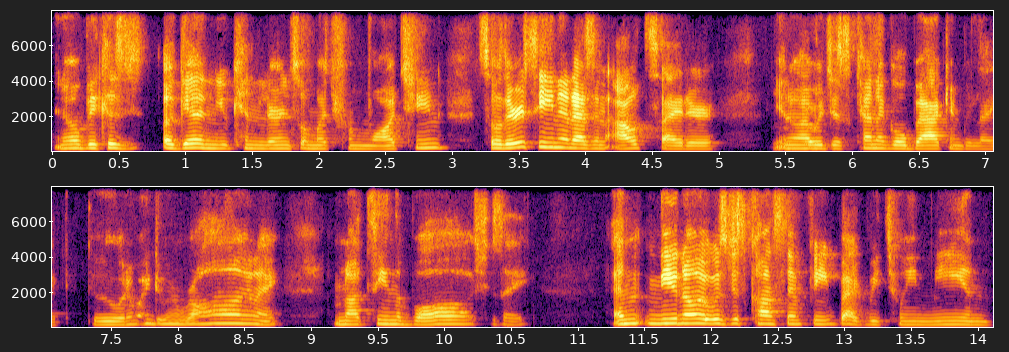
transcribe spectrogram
You know, because again, you can learn so much from watching. So they're seeing it as an outsider. You know, mm-hmm. I would just kind of go back and be like, dude, what am I doing wrong? Like, I'm not seeing the ball. She's like, and you know, it was just constant feedback between me and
